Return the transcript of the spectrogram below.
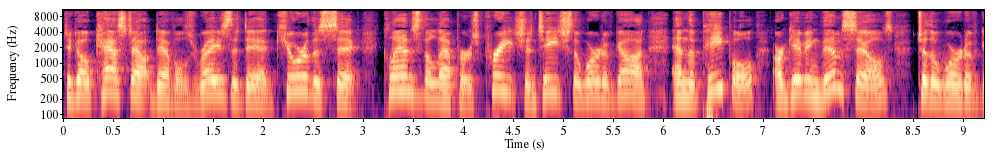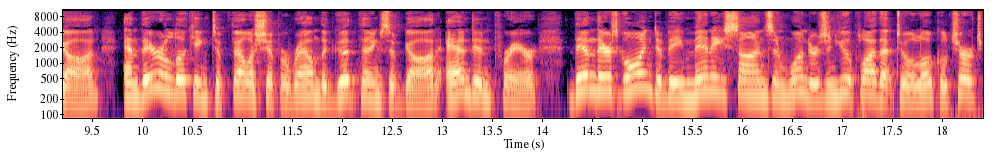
to go cast out devils, raise the dead, cure the sick, cleanse the lepers, preach and teach the word of God, and the people are giving themselves to the word of God and they're looking to fellowship around the good things of God and in prayer, then there's going to be many signs and wonders, and you apply that to a local church,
